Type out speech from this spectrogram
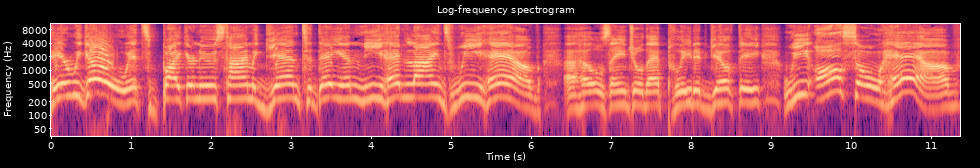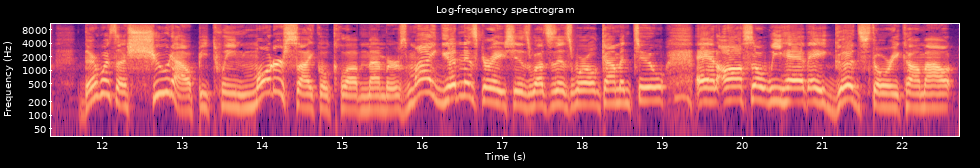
Here we go. It's biker news time again. Today in the headlines, we have a Hell's Angel that pleaded guilty. We also have there was a shootout between motorcycle club members. My goodness gracious, what's this world coming to? And also, we have a good story come out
